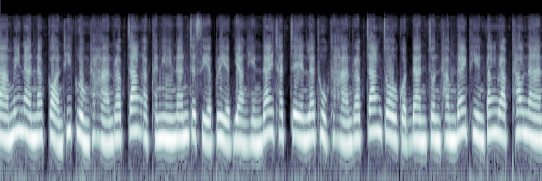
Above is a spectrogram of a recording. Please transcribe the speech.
ลาไม่นานนักก่อนที่กลุ่มทหารรับจ้างอัคคนีนั้นจะเสียเปรียบอย่างเห็นได้ชัดเจน และถูกทหารรับจ้างโจกดดันจนทำได้เพียงตั้งรับเท่านั้น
